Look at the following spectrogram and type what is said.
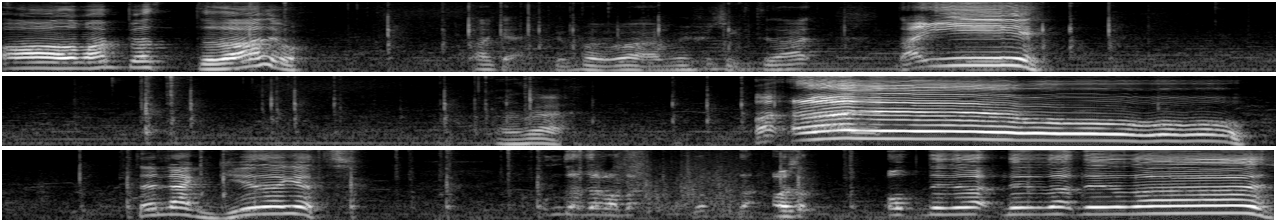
Å, det var en bøtte der, jo. Ok, vi prøver å være forsiktige der. Nei! Det lagger det, gitt. Dette der, oi, sånn. Opp, nedi der, nedi der, nedi der.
